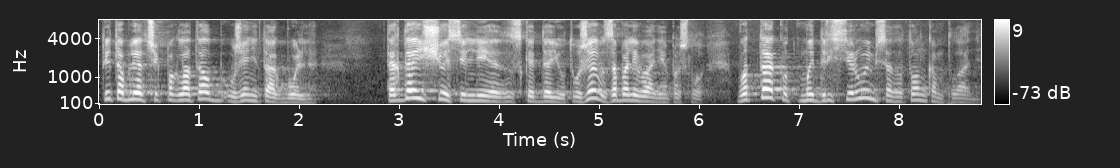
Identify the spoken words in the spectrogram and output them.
Ты таблеточек поглотал, уже не так больно. Тогда еще сильнее, так сказать, дают, уже заболевание пошло. Вот так вот мы дрессируемся на тонком плане.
